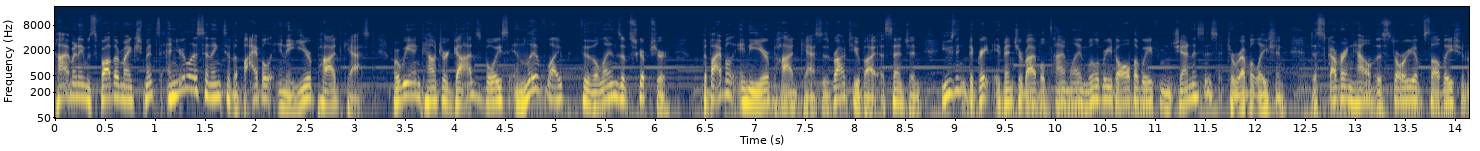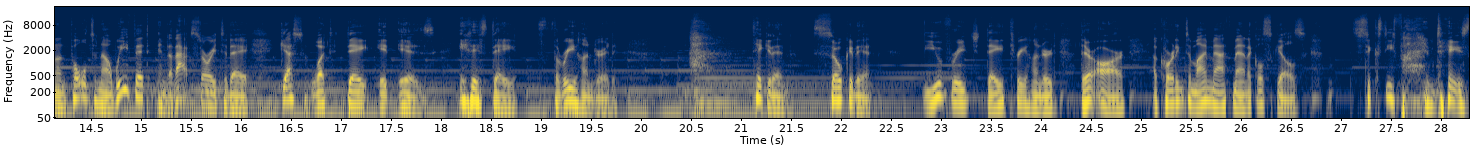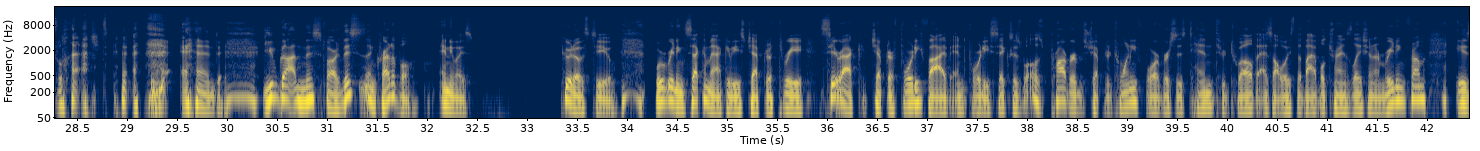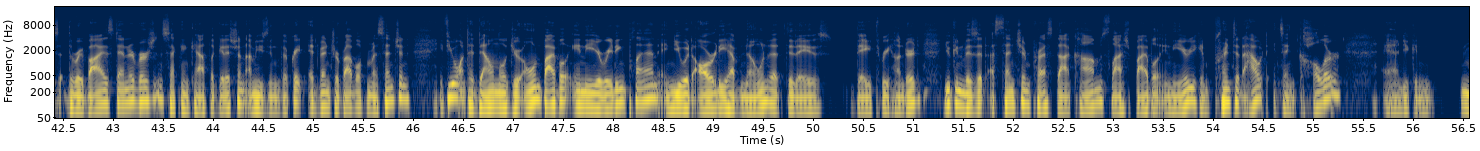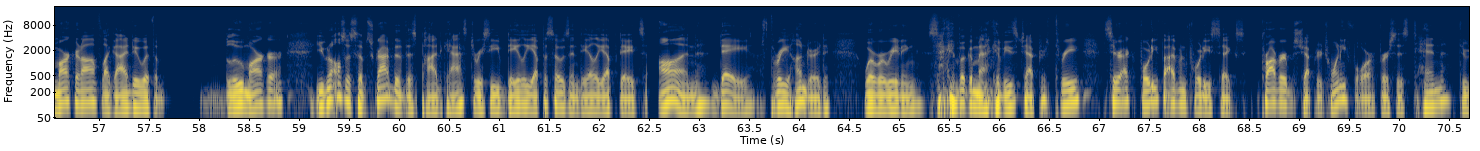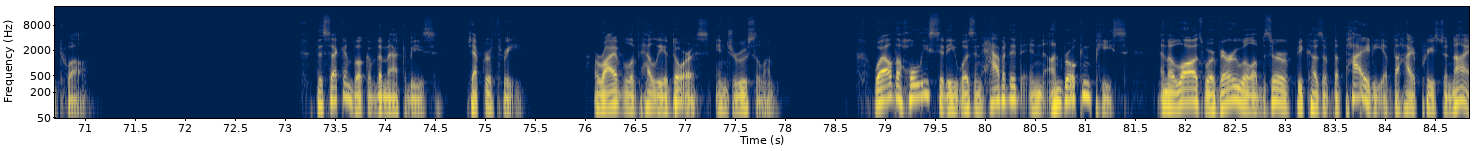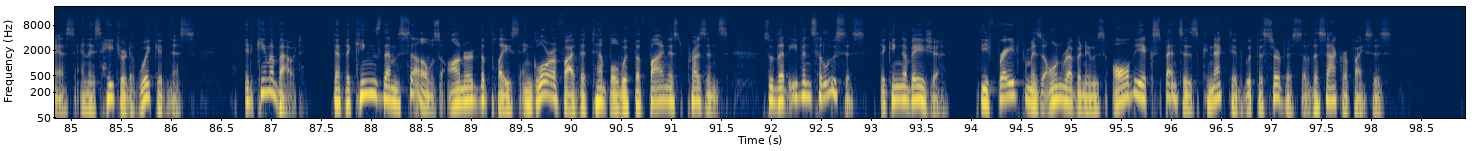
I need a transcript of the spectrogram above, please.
Hi, my name is Father Mike Schmitz, and you're listening to the Bible in a Year podcast, where we encounter God's voice and live life through the lens of Scripture. The Bible in a Year podcast is brought to you by Ascension. Using the Great Adventure Bible timeline, we'll read all the way from Genesis to Revelation, discovering how the story of salvation unfolds and how we fit into that story today. Guess what day it is? It is day 300. Take it in, soak it in. You've reached day 300. There are, according to my mathematical skills, 65 days left and you've gotten this far. This is incredible. Anyways, kudos to you. We're reading 2 Maccabees chapter 3, Sirach chapter 45 and 46, as well as Proverbs chapter 24, verses 10 through 12. As always, the Bible translation I'm reading from is the Revised Standard Version, Second Catholic Edition. I'm using the Great Adventure Bible from Ascension. If you want to download your own Bible in your reading plan and you would already have known that today is day 300 you can visit ascensionpress.com slash bible in you can print it out it's in color and you can mark it off like I do with a blue marker. You can also subscribe to this podcast to receive daily episodes and daily updates on day 300, where we're reading Second Book of Maccabees, chapter 3, Sirach 45 and 46, Proverbs chapter 24, verses 10 through 12. The second book of the Maccabees, chapter 3, Arrival of Heliodorus in Jerusalem. While the holy city was inhabited in unbroken peace, and the laws were very well observed because of the piety of the high priest Onias and his hatred of wickedness, it came about that the kings themselves honored the place and glorified the temple with the finest presents, so that even Seleucus, the king of Asia, defrayed from his own revenues all the expenses connected with the service of the sacrifices.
